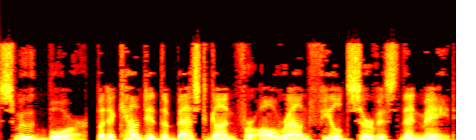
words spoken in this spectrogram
smooth bore, but accounted the best gun for all-round field service then made.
